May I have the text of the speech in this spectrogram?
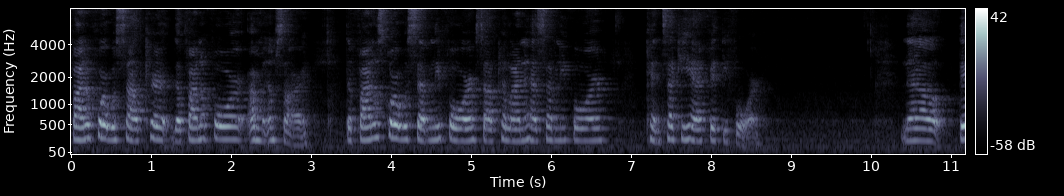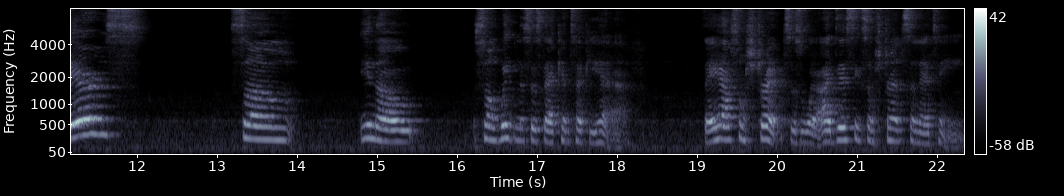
final four was South Carolina. The final four, I'm, I'm sorry. The final score was 74. South Carolina had 74. Kentucky had 54. Now, there's some, you know, some weaknesses that Kentucky have. They have some strengths as well. I did see some strengths in that team.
